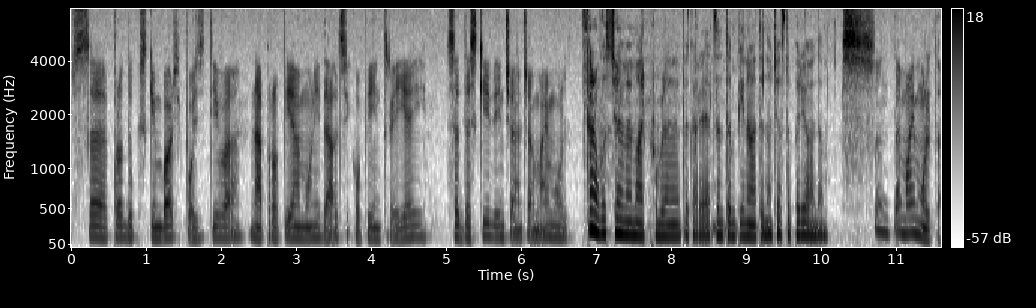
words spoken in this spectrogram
se produc schimbări pozitive, ne apropiem unii de alții, copii între ei, se deschid din ce în ce mai mult. Care au fost cele mai mari probleme pe care le-ați întâmpinat în această perioadă? Sunt de mai multe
